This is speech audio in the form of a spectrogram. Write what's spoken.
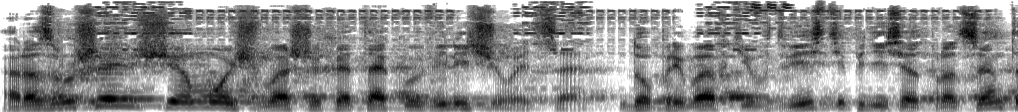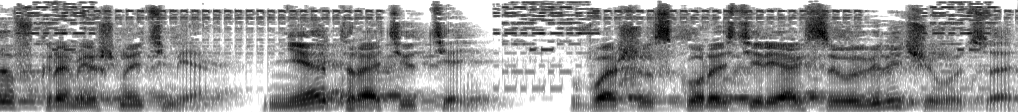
Разрушающая мощь ваших атак увеличивается до прибавки в 250% в кромешной тьме. Не тратит тень. Ваши скорости реакции увеличиваются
